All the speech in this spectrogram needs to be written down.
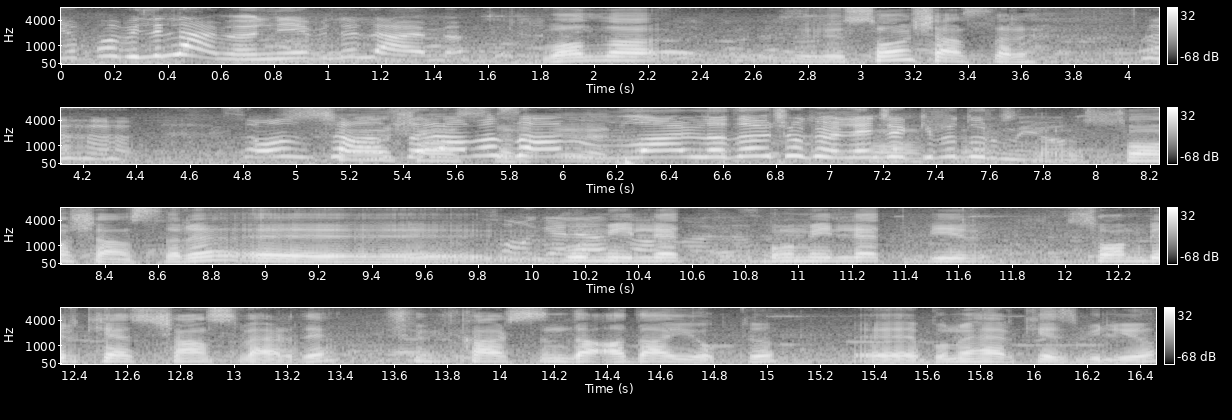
Yapabilirler mi? Önleyebilirler mi? Valla e, son şansları. Son şanslar ama şansları, zamlarla da çok önlenecek Son gibi şansları. durmuyor. Son şansları. e, Son gelen bu millet zamlarla. bu millet bir son bir kez şans verdi. Çünkü karşısında aday yoktu. E, bunu herkes biliyor.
